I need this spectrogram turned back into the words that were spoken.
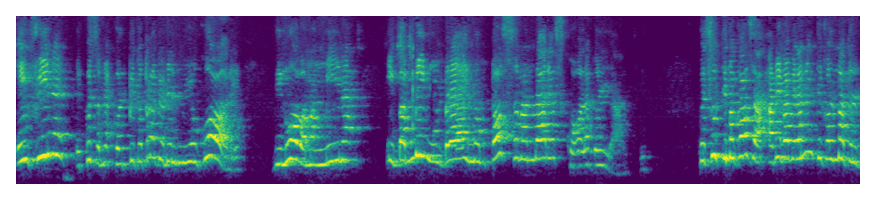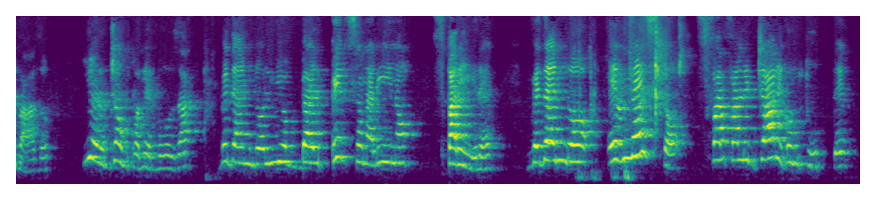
E infine, e questo mi ha colpito proprio nel mio cuore, di nuovo mammina, i bambini ebrei non possono andare a scuola con gli altri. Quest'ultima cosa aveva veramente colmato il vaso. Io ero già un po' nervosa vedendo il mio bel personalino sparire, vedendo Ernesto sfarfalleggiare con tutte,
